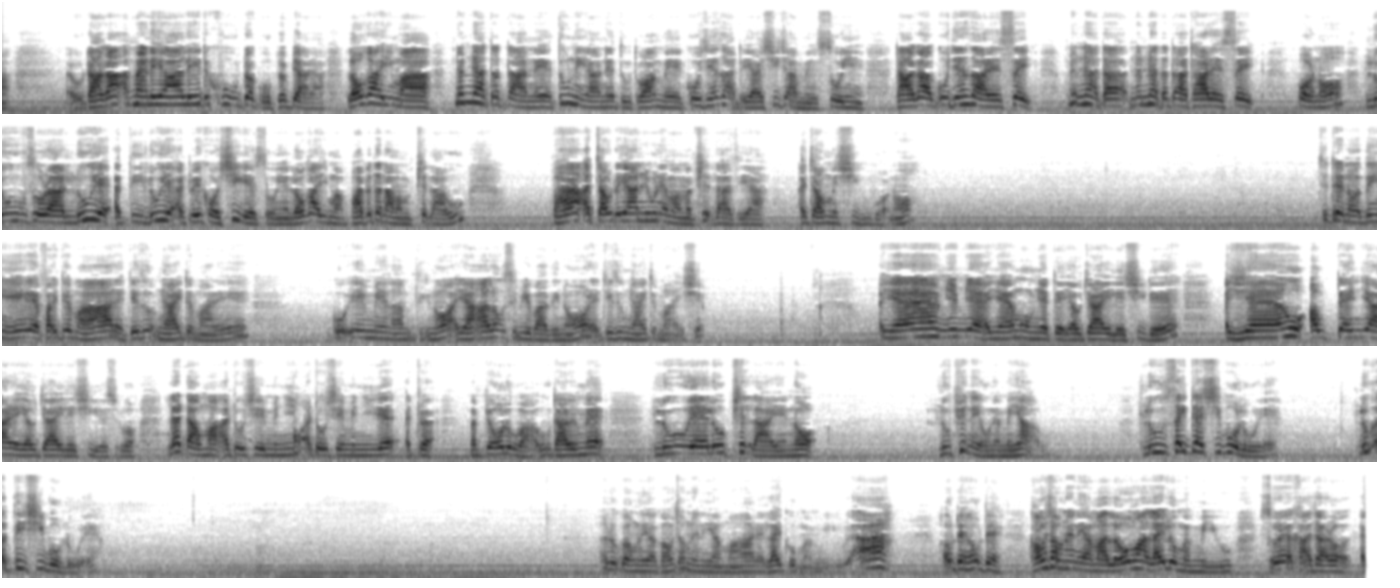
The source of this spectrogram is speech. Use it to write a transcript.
ဟိုဒါကအမှန်တရားလေးတစ်ခုအတွက်ကိုပြောပြတာလောကကြီးမှာမျက်မျက်တတနဲ့သူ့နေရာနဲ့သူသွားမယ်ကိုချင်းစာတရားရှိကြမယ်ဆိုရင်ဒါကကိုချင်းစာရဲ့စိတ်မျက်မျက်တမျက်မျက်တတထားတဲ့စိတ်ပေါ့နော်လူဆိုတာလူရဲ့အတိလူရဲ့အတွေးခေါ်ရှိတယ်ဆိုရင်လောကကြီးမှာဘာပြဿနာမှမဖြစ်လာဘူးဘာအကြောင်းတရားမျိုးနဲ့မှမဖြစ်လာစရာအကြောင်းမရှိဘူးပေါ့နော်ချစ်တဲ့တော့သင်ရဲ့တဲ့ fight တင်မှာတဲ့ကျေးဇူးအများကြီးတင်ပါတယ် ကိုအေးမင်းလားမသိနော်အရာအလုံးအဆင်ပြေပါသေးနော်တဲ့ကျေးဇူးအများကြီးတင်ပါတယ်ရှင်အရန်မြင့်မြတ်အရန်မုံမြတ်တဲ့ယောက်ျားကြီးလည်းရှိတယ်အရန်ကိုအောက်တန်းကြတဲ့ယောက်ျားကြီးလည်းရှိတယ်ဆိုတော့လက်တောင်မှအတူချေမညီအတူချေမညီတဲ့အတွက်မပြောလို့ပါဘူးဒါပေမဲ့လူရယ်လို့ဖြစ်လာရင်တော့လူဖြစ်နေအောင်လည်းမရဘူးလူစိတ်သက်ရှိဖို့လိုတယ်လူအသိရှိဖို့လိုတယ် အဲ့လိုကောင်လေးကခေါင်းချောင်းတဲ့နေရာမှာတဲ့လိုက်ကိုမမီဘူးအာဟုတ်တယ်ဟုတ်တယ်ခေါင်းချောင်းတဲ့နေရာမှာလုံးဝလိုက်လို့မမီဘူးဆိုတဲ့အခါကျတော့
